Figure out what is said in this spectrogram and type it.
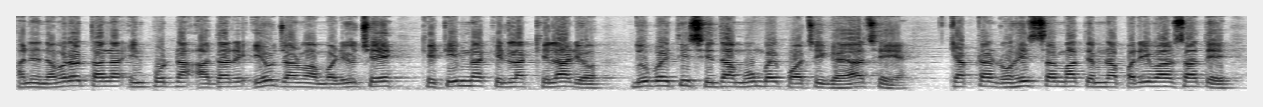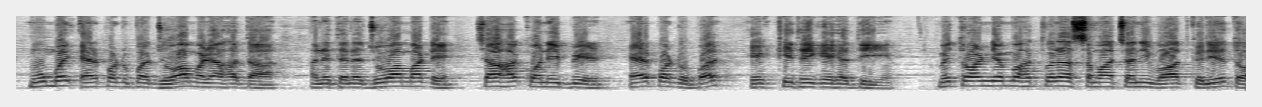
અને નમ્રતાના ઇનપુટના આધારે એવું જાણવા મળ્યું છે કે ટીમના કેટલાક ખેલાડીઓ દુબઈથી સીધા મુંબઈ પહોંચી ગયા છે. કેપ્ટન રોહિત શર્મા તેમના પરિવાર સાથે મુંબઈ એરપોર્ટ ઉપર જોવા મળ્યા હતા અને તેને જોવા માટે ચાહકોની ભીડ એરપોર્ટ ઉપર એકઠી થઈ ગઈ હતી. મિત્રો, અન્ય મહત્વના સમાચારની વાત કરીએ તો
